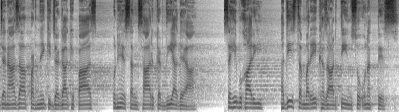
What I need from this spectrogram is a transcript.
جنازہ پڑھنے کی جگہ کے پاس انہیں سنسار کر دیا گیا۔ صحیح بخاری حدیث نمبر ایک ہزار تین سو انتیس۔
